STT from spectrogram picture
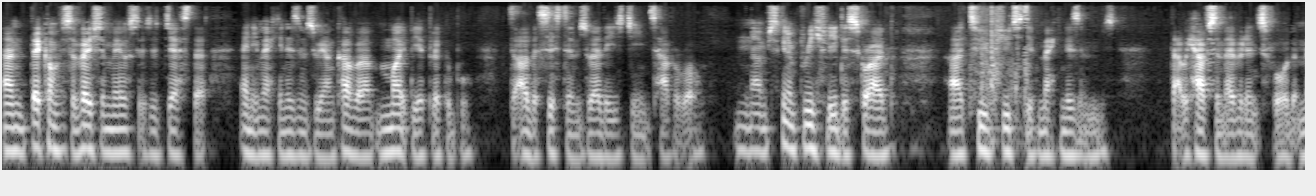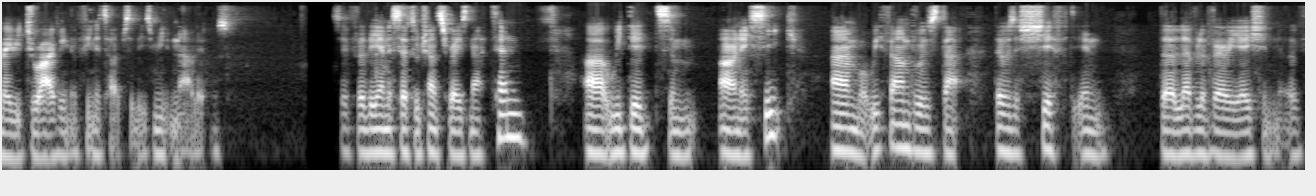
And their conservation may also suggest that any mechanisms we uncover might be applicable to other systems where these genes have a role. Now I'm just going to briefly describe uh, two putative mechanisms that we have some evidence for that may be driving the phenotypes of these mutant alleles. So for the N-acetyltransferase NAT10, uh, we did some RNA-seq, and what we found was that there was a shift in the level of variation of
